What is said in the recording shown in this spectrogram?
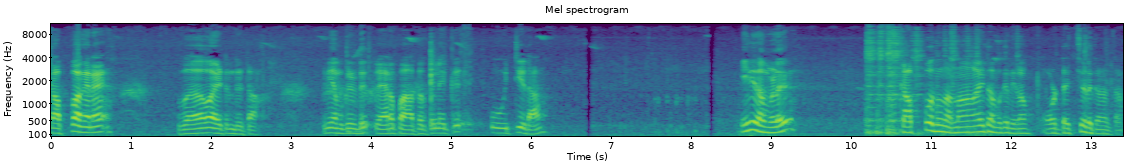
കപ്പ അങ്ങനെ വേവായിട്ടുണ്ട് കേട്ടോ ഇനി നമുക്ക് വേറെ പാത്രത്തിലേക്ക് ഊറ്റിയിടാം. ഇനി നമ്മൾ കപ്പ ഒന്ന് നന്നായിട്ട് നമുക്ക് നീളം ഉടച്ചെടുക്കണം കേട്ടോ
